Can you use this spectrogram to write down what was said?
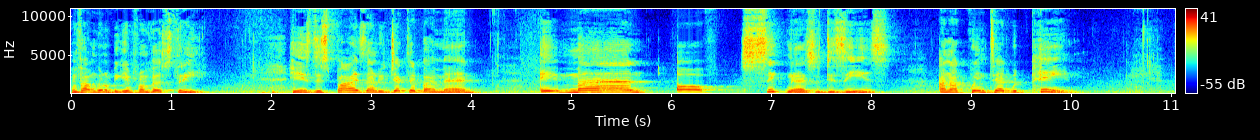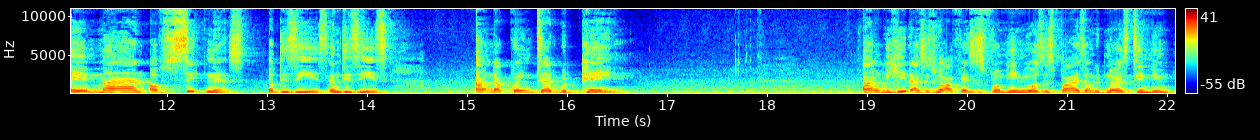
In fact, I'm going to begin from verse 3. He is despised and rejected by man, a man of sickness or disease, and acquainted with pain. A man of sickness or disease and disease, and acquainted with pain. And we hid as it were our faces from him. He was despised and we did not esteem him.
